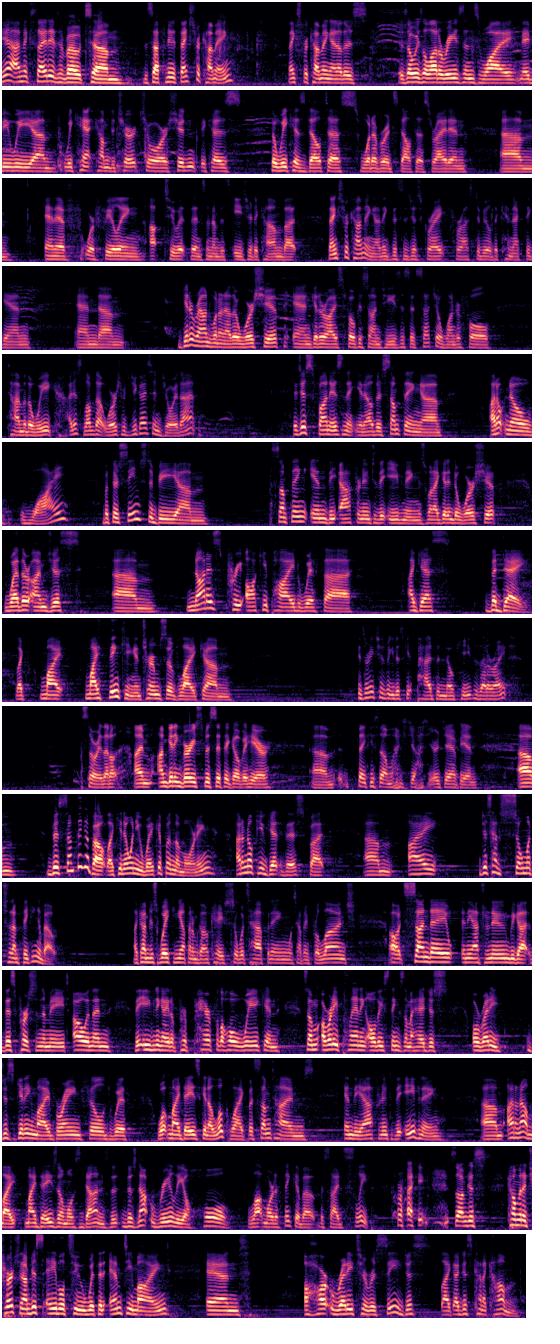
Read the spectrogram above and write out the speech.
Yeah, I'm excited about um, this afternoon. Thanks for coming. Thanks for coming. I know there's there's always a lot of reasons why maybe we um, we can't come to church or shouldn't because the week has dealt us whatever it's dealt us, right? And um, and if we're feeling up to it, then sometimes it's easier to come. But thanks for coming. I think this is just great for us to be able to connect again and um, get around one another, worship, and get our eyes focused on Jesus. It's such a wonderful time of the week. I just love that worship. Did you guys enjoy that? It's just fun, isn't it? You know, there's something, um, I don't know why, but there seems to be um, something in the afternoon to the evenings when I get into worship, whether I'm just um, not as preoccupied with, uh, I guess, the day like my my thinking in terms of like um, is there any chance we can just get pads and no keys? Is that all right? Sorry that i'm i'm getting very specific over here. Um, thank you so much josh you're a champion. Um, there's something about like you know when you wake up in the morning i don't know if you get this but um, i just have so much that i'm thinking about. Like i'm just waking up and i'm going okay so what's happening? What's happening for lunch oh, it's Sunday in the afternoon, we got this person to meet. Oh, and then the evening, I got to prepare for the whole week. And so I'm already planning all these things in my head, just already just getting my brain filled with what my day is going to look like. But sometimes in the afternoon to the evening, um, I don't know, my, my day's almost done. There's not really a whole lot more to think about besides sleep, right? So I'm just coming to church and I'm just able to, with an empty mind and a heart ready to receive, just like I just kind of come.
